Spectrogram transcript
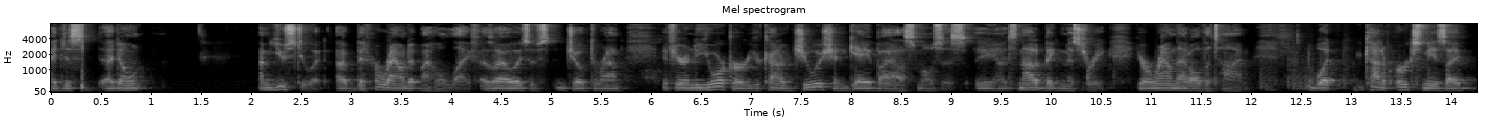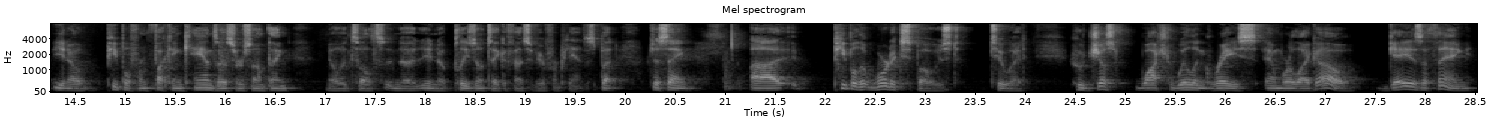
I just I don't I'm used to it. I've been around it my whole life. As I always have joked around, if you're a New Yorker, you're kind of Jewish and gay by osmosis. You know, it's not a big mystery. You're around that all the time. What kind of irks me is I, you know, people from fucking Kansas or something. No insults. No, you know, please don't take offense if you're from Kansas. But just saying, uh, people that weren't exposed to it, who just watched Will and Grace and were like, "Oh, gay is a thing,"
